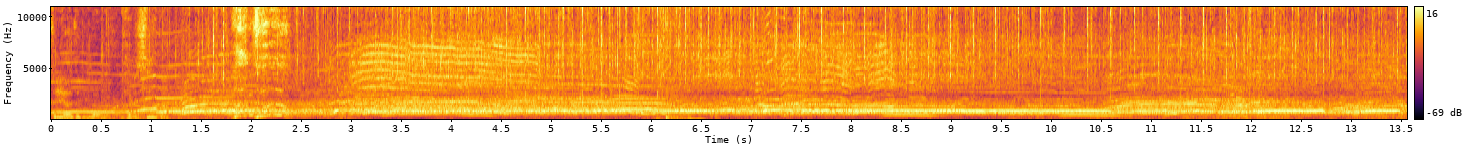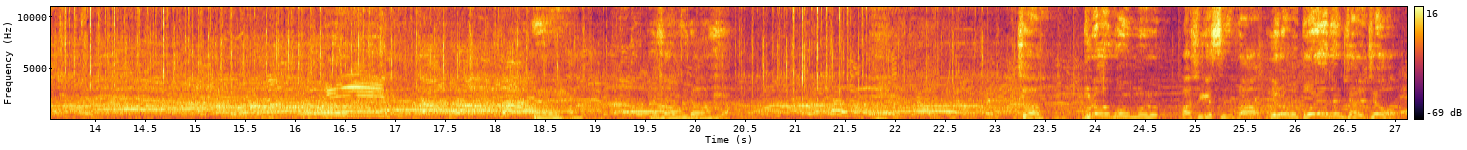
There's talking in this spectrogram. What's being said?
들려드리도록 하겠습니다. 함성! 마시겠습니다. 여러분 뭐 해야 되는지 알죠? 네.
